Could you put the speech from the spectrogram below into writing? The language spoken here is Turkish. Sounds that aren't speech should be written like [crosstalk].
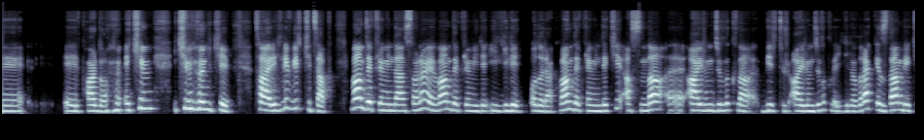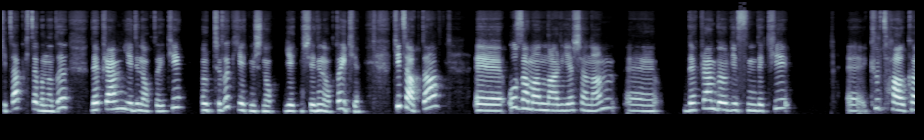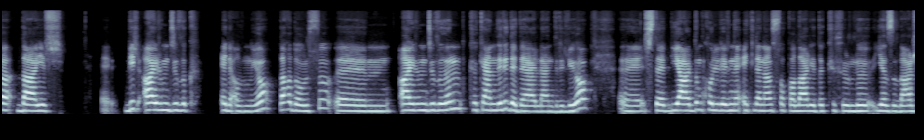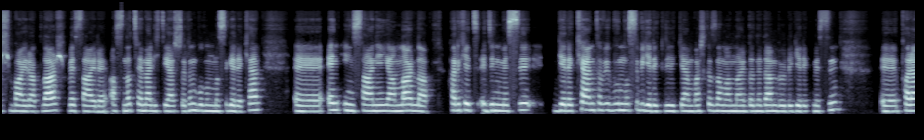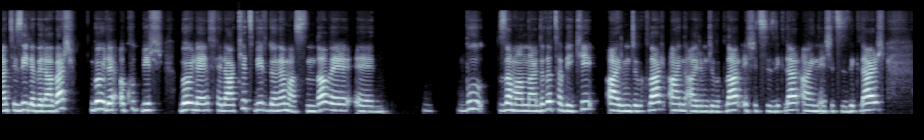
e, pardon [laughs] Ekim 2012 tarihli bir kitap. Van depreminden sonra ve Van depremiyle ilgili olarak Van depremindeki aslında e, ayrımcılıkla bir tür ayrımcılıkla ilgili olarak yazılan bir kitap. Kitabın adı Deprem 7.2 ırkçılık 70 77.2. Kitapta e, o zamanlar yaşanan e, deprem bölgesindeki e, Kürt halka dair e, bir ayrımcılık ele alınıyor. Daha doğrusu e, ayrımcılığın kökenleri de değerlendiriliyor. E, işte yardım kolilerine eklenen sopalar ya da küfürlü yazılar, bayraklar vesaire aslında temel ihtiyaçların bulunması gereken e, en insani yanlarla hareket edilmesi gereken tabii bu nasıl bir gereklilik yani başka zamanlarda neden böyle gerekmesin e, paranteziyle beraber böyle akut bir böyle felaket bir dönem aslında ve e, bu zamanlarda da tabii ki ayrımcılıklar, aynı ayrımcılıklar, eşitsizlikler, aynı eşitsizlikler,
